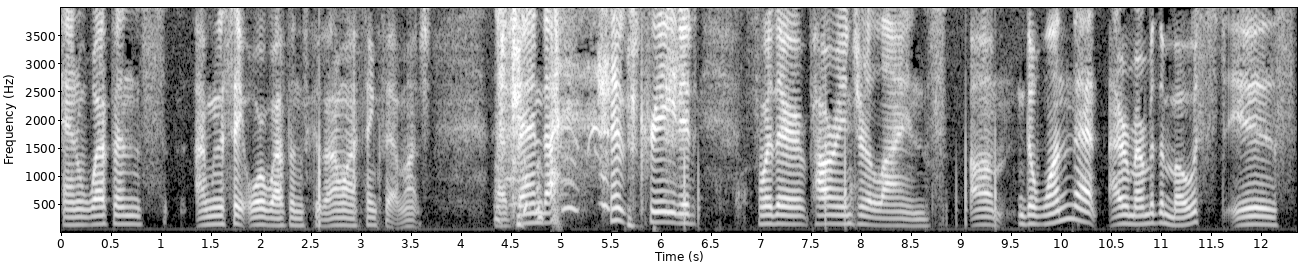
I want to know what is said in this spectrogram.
and weapons? I'm gonna say or weapons because I don't want to think that much. That Bandai has created for their Power Ranger lines. Um, the one that I remember the most is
